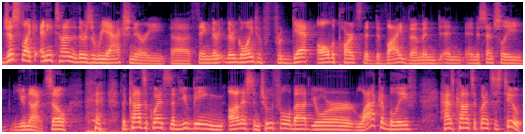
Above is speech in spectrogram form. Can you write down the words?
just like any time that there's a reactionary uh, thing, they're they're going to forget all the parts that divide them and and, and essentially unite. So the consequences of you being honest and truthful about your lack of belief has consequences too,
